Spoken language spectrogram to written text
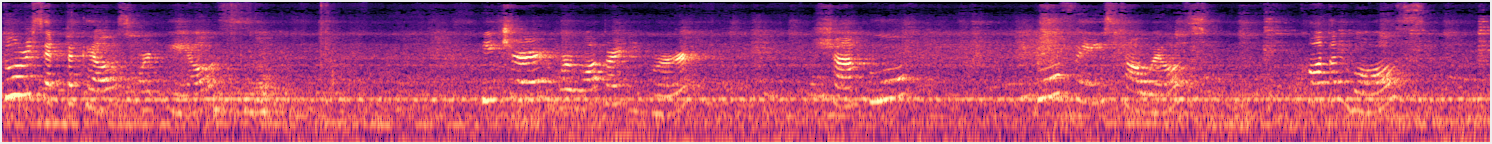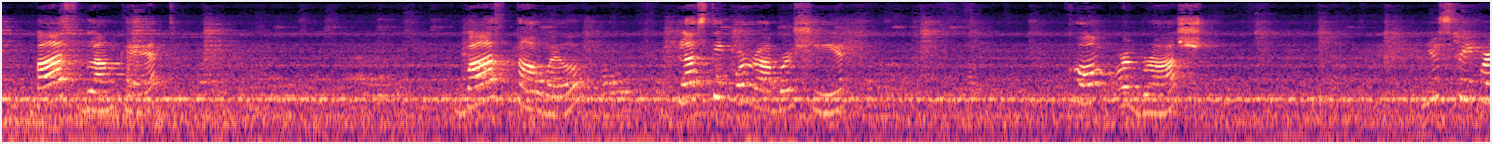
Two receptacles or pails. Pitcher or water brush, newspaper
